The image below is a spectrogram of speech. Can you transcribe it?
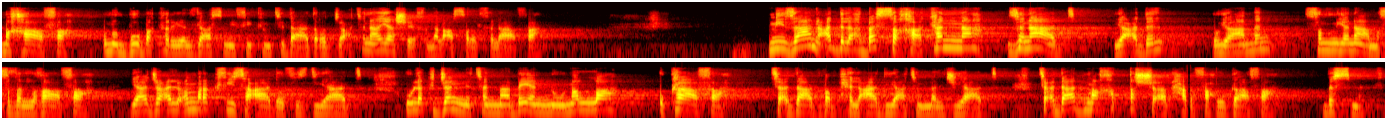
مخافة. ومن بو بكر القاسمي فيك امتداد رجعتنا يا شيخنا العصر الخلافة. ميزان عدله بسخة كنه زناد يعدل ويامن ثم ينام في ظل غافة. يجعل عمرك في سعادة وفي ازدياد. ولك جنة ما بين نون الله وكافة. تعداد ضبح العاديات من الجياد. تعداد ما خط الشعر حرفه وقافة. باسمك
